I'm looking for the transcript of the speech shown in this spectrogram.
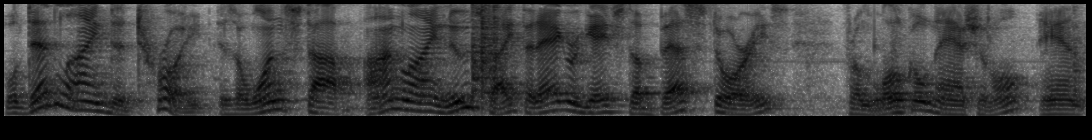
Well, Deadline Detroit is a one stop online news site that aggregates the best stories from local, national, and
